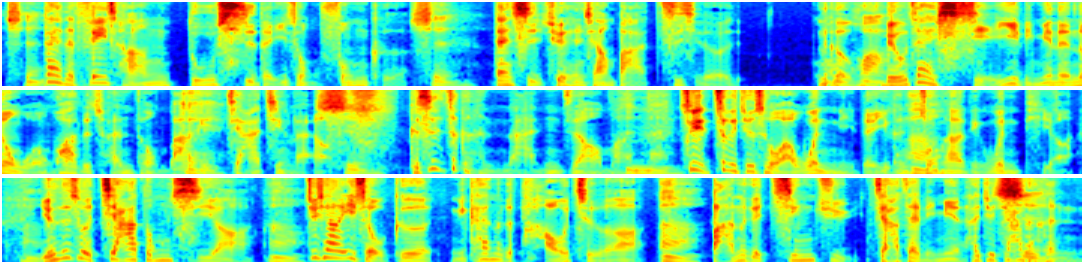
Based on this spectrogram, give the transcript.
是。带着非常都市的一种风格，是。但是却很想把自己的那个文化。留在血液里面的那种文化的传统，把它给加进来啊、是。可是这个很难，你知道吗？很难。所以这个就是我要问你的一个很重要的一个问题啊。嗯。有的时候加东西啊，嗯。就像一首歌，你看那个陶喆啊，嗯，把那个京剧加在里面，他就加的很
